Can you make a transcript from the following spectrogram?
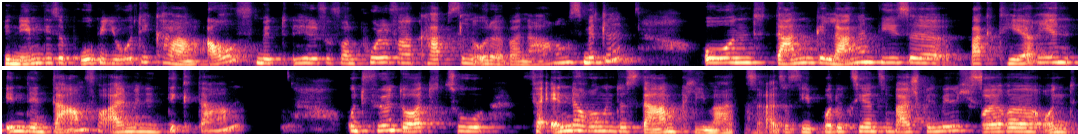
Wir nehmen diese Probiotika auf mit Hilfe von Pulver, Kapseln oder über Nahrungsmittel und dann gelangen diese Bakterien in den Darm, vor allem in den Dickdarm und führen dort zu Veränderungen des Darmklimas. Also sie produzieren zum Beispiel Milchsäure und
